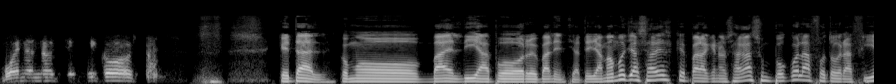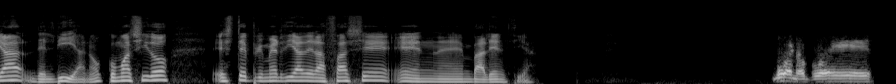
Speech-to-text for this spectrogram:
Buenas noches, chicos. ¿Qué tal? ¿Cómo va el día por Valencia? Te llamamos, ya sabes, que para que nos hagas un poco la fotografía del día, ¿no? ¿Cómo ha sido este primer día de la fase en, en Valencia? Bueno, pues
